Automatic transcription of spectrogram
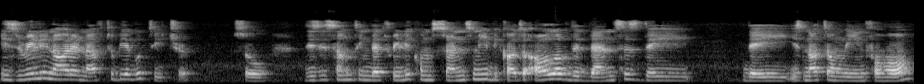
is really not enough to be a good teacher. So this is something that really concerns me because all of the dances they they is not only in forró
